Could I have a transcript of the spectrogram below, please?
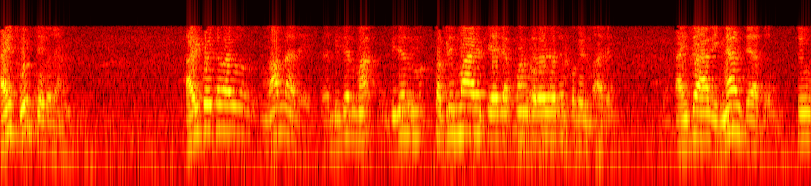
અહીં છૂટ છે બધાને. અહીં કોઈ તમારું નામ ના રહે. બીજા બીજા પકડી મારે છે અપમાન કરે તો પકડી મારે. અહીં તો આ વિજ્ઞાન છે આ તો. શું?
